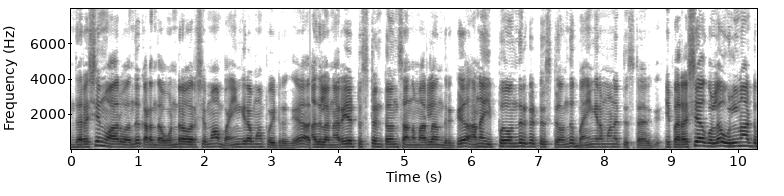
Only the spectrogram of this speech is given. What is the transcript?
இந்த ரஷ்யன் வார் வந்து கடந்த ஒன்றரை வருஷமாக பயங்கரமாக போயிட்டுருக்கு. அதில் நிறைய ட்விஸ்ட் அண்ட் டேர்ன்ஸ் அந்த மாதிரிலாம் இருந்திருக்கு. ஆனால் இப்போ வந்திருக்க ட்விஸ்ட் வந்து பயங்கரமான ட்விஸ்ட்டாக இருக்குது இப்போ ரஷ்யாவுக்குள்ளே உள்நாட்டு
